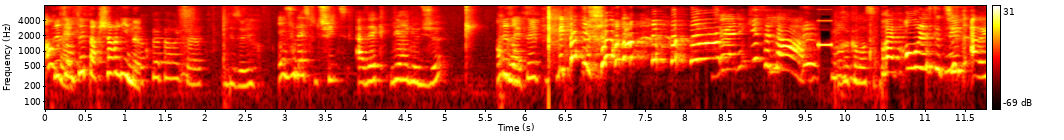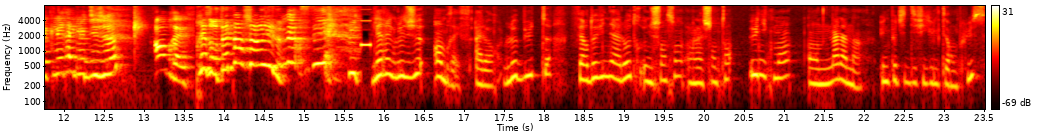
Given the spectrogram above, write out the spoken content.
En bref. Présenté par On va Charline. couper la parole Charlotte. Désolée. On vous laisse tout de suite avec les règles du jeu. En bref. Présenté. Mais toi t'es chiante hein Je vais la niquer celle-là Recommençons. Bref, on vous laisse tout de suite avec les règles du jeu. En bref. Présenté par Charline Les règles du jeu en bref. Alors, le but, faire deviner à l'autre une chanson en la chantant uniquement en nanana. Une petite difficulté en plus.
